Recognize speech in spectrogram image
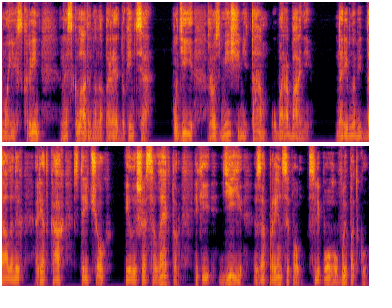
моїх скринь не складена наперед до кінця. Події розміщені там, у барабані, на рівновіддалених рядках стрічок, і лише селектор, який діє за принципом сліпого випадку,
